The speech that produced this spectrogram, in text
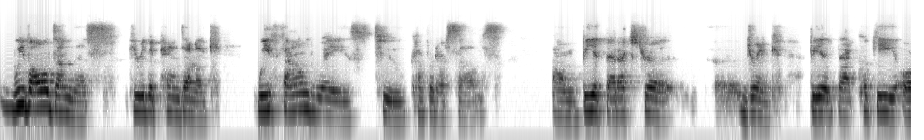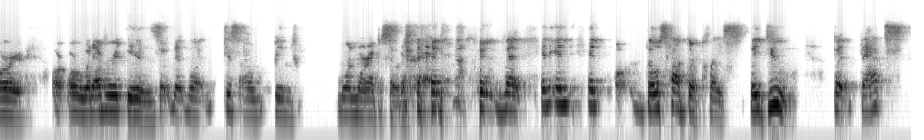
we've all done this through the pandemic we've found ways to comfort ourselves um, be it that extra uh, drink be it that cookie or or, or whatever it is that, that just I'll binge one more episode of that. that and, and and those have their place. They do, but that's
